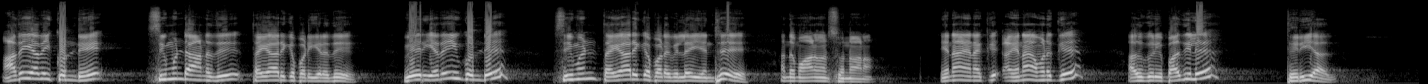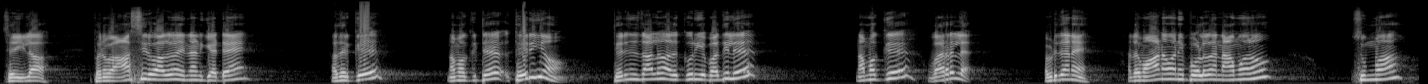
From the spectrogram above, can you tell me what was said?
அதை அதை கொண்டு சிமெண்ட் ஆனது தயாரிக்கப்படுகிறது. வேறு எதையும் கொண்டு சிமெண்ட் தயாரிக்கப்படவில்லை என்று அந்த மாணவன் சொன்னானான் ஏன்னா எனக்கு ஏன்னா அவனுக்கு அதுக்குரிய பதில் தெரியாது. சரிங்களா? இப்போ நம்ம ஆசீர்வாதம் என்னன்னு கேட்டேன். அதற்கு நமக்கிட்ட தெரியும். தெரிஞ்சிருந்தாலும் அதுக்குரிய பதில் நமக்கு வரலை. அப்படி தானே அந்த மாணவனை போல தான் நாமளும் சும்மா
